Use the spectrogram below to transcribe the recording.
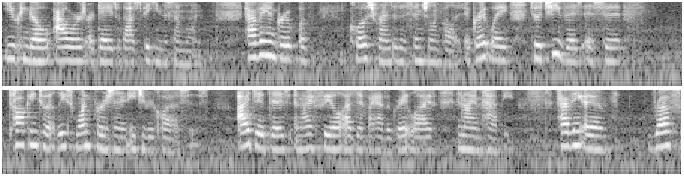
you can go hours or days without speaking to someone. Having a group of close friends is essential in college. A great way to achieve this is to talking to at least one person in each of your classes. I did this and I feel as if I have a great life and I am happy. Having a rough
